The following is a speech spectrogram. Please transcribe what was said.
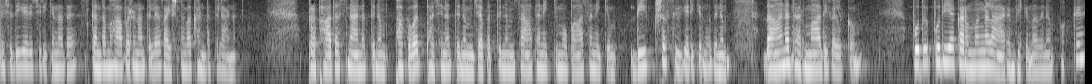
വിശദീകരിച്ചിരിക്കുന്നത് സ്കന്ദമഹാപുരാണത്തിലെ വൈഷ്ണവ ഖണ്ഡത്തിലാണ്. പ്രഭാത സ്നാനത്തിനും ഭഗവത് ഭജനത്തിനും ജപത്തിനും സാധനയ്ക്കും ഉപാസനയ്ക്കും ദീക്ഷ സ്വീകരിക്കുന്നതിനും ദാനധർമാദികൾക്കും പുതു പുതിയ കർമ്മങ്ങൾ ആരംഭിക്കുന്നതിനും ഒക്കെ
